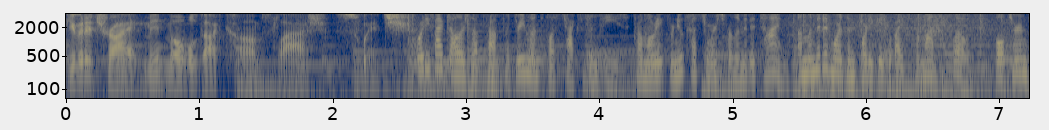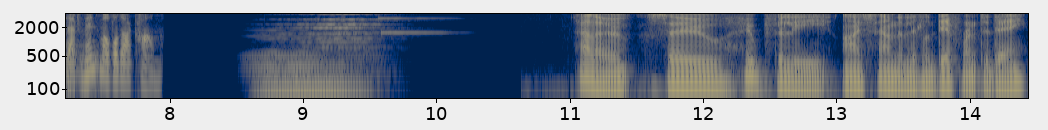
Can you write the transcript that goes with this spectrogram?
Give it a try at mintmobile.com slash switch. $45 upfront for three months plus taxes and fees. Promo rate for new customers for limited time. Unlimited more than 40 gigabytes per month. Slows. Full terms at mintmobile.com. Hello, so hopefully I sound a little different today,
